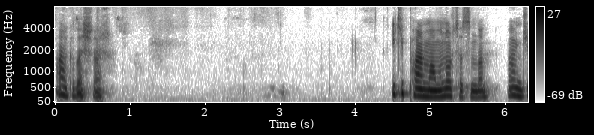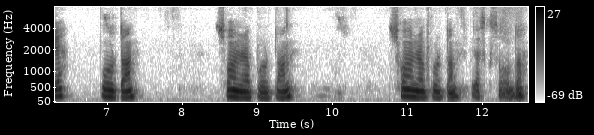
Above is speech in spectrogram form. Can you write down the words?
Arkadaşlar iki parmağımın ortasından önce buradan sonra buradan Sonra buradan biraz kısa oldu.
